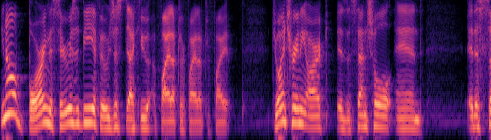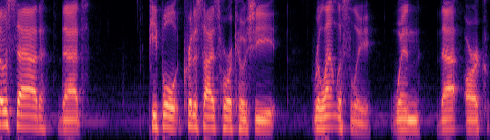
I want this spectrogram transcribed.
You know how boring the series would be if it was just Deku fight after fight after fight? Joint Training Arc is essential, and it is so sad that people criticized Horikoshi relentlessly when that arc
